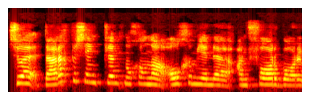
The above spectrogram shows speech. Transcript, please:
So 30% klink nogal na 'n algemene aanvaarbare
